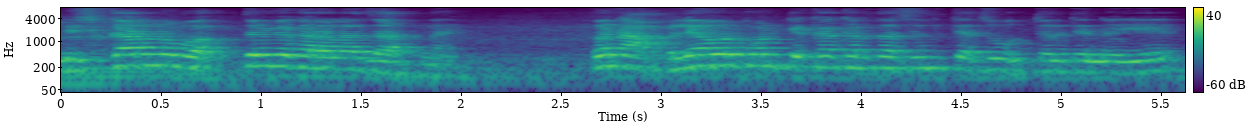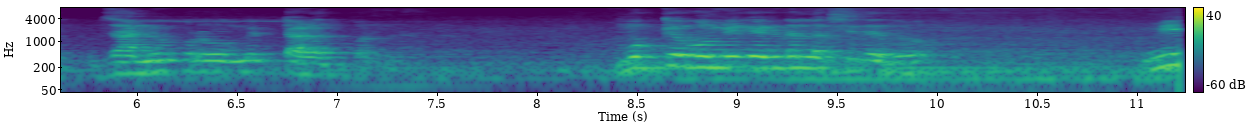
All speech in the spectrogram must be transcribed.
निष्कारण वक्तव्य करायला जात नाही. पण आपल्यावर कोण टीका करत असेल त्याचं उत्तर देणं हे जाणीवपूर्वक मी टाळत पण नाही मुख्य भूमिकेकडे लक्ष देतो. मी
